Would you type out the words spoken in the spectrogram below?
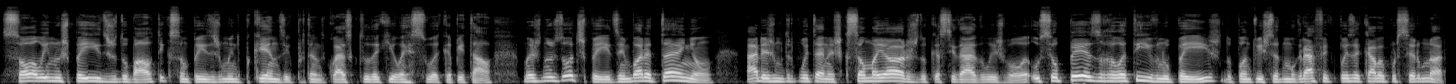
Só ali nos países do Báltico, são países muito pequenos e, portanto, quase que tudo aquilo é sua capital, mas nos outros países, embora tenham áreas metropolitanas que são maiores do que a cidade de Lisboa, o seu peso relativo no país, do ponto de vista demográfico, depois acaba por ser menor.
